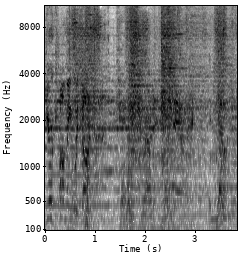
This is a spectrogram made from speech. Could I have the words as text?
You're coming with us. Can't get surrounded. Enough.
